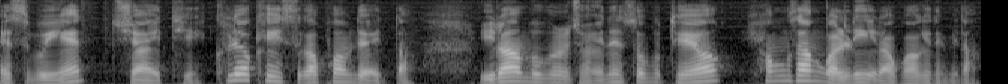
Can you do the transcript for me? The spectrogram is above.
SVN, GIT, ClearCase가 포함되어 있다. 이러한 부분을 저희는 소프트웨어 형상 관리라고 하게 됩니다.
